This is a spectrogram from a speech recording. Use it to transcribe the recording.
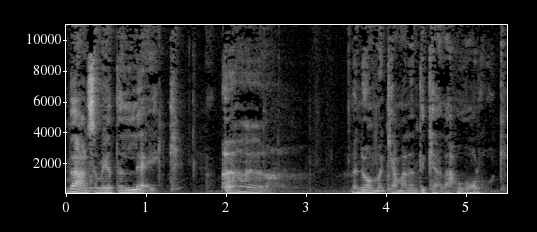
band som heter Lake. Ah, ja. Men de kan man inte kalla hårdrock.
